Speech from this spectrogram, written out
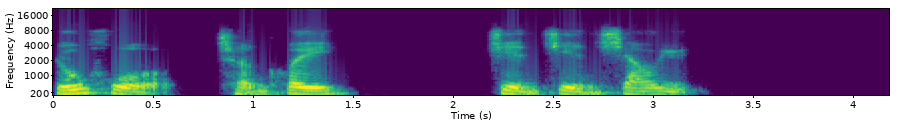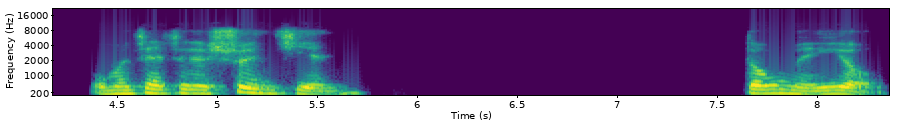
如火成灰，渐渐消陨。我们在这个瞬间都没有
